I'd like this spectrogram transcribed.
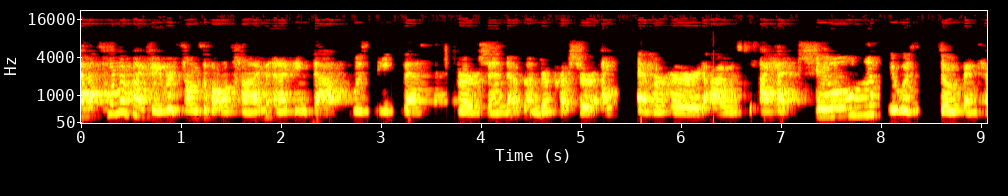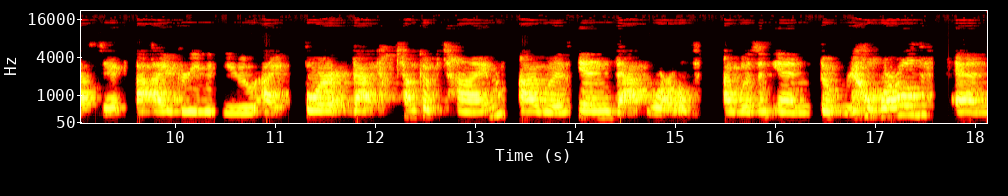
That's one of my favorite songs of all time, and I think that was the best version of Under Pressure I've ever heard. I was, I had chills. It was so fantastic. I, I agree with you. I, for that chunk of time, I was in that world. I wasn't in the real world. And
